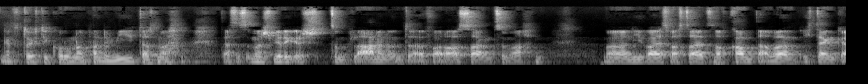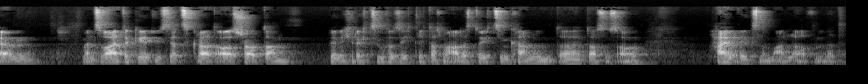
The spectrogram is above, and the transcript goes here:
jetzt durch die Corona-Pandemie, dass dass es immer schwierig ist zum Planen und äh, Voraussagen zu machen. Man nie weiß, was da jetzt noch kommt. Aber ich denke, ähm, wenn es weitergeht, wie es jetzt gerade ausschaut, dann bin ich recht zuversichtlich, dass man alles durchziehen kann und äh, dass es auch halbwegs normal laufen wird.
